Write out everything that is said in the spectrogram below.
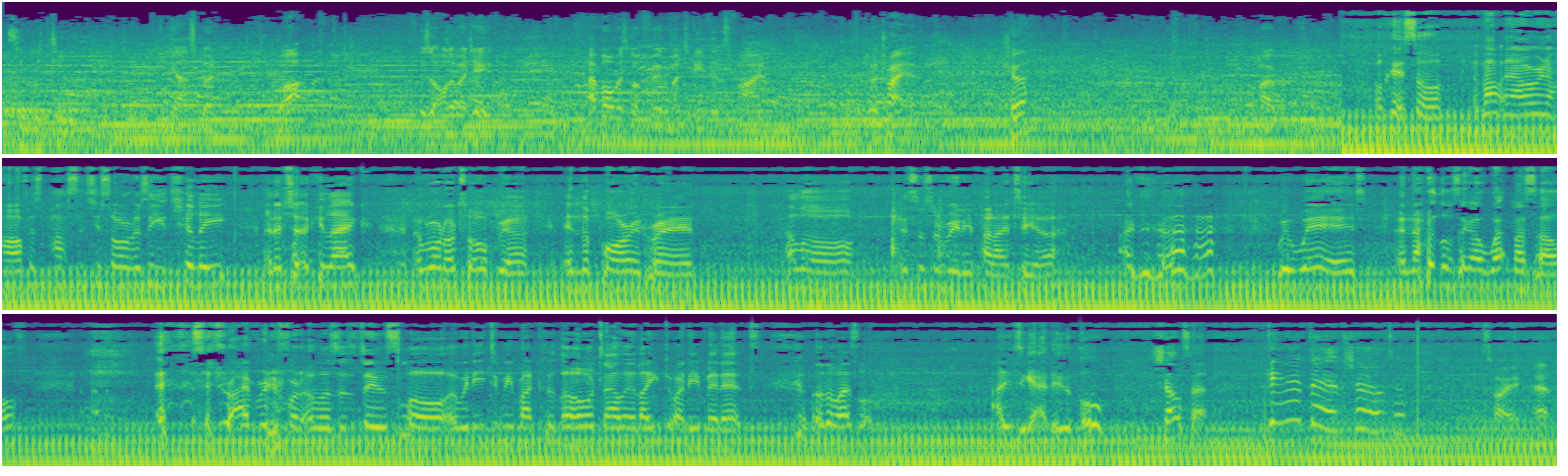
It's in your teeth. Yeah, that's good. What? Is it all in my teeth? I've always got food in my teeth, it's fine. Can I try it? Sure. Okay, so about an hour and a half has passed since you saw us eat chili and a turkey leg, and we're on Autopia in the pouring rain. Hello, this was a really bad idea. We waited, and now it looks like I wet myself. There's a driver in front of us that's too slow, and we need to be back to the hotel in like 20 minutes. Otherwise, look, I need to get a new oh shelter. Give them shelter. Sorry, uh,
